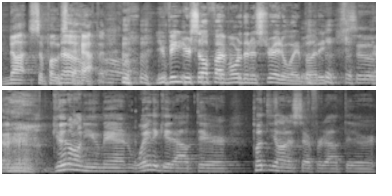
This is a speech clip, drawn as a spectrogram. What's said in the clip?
not supposed No. to happen. You beat yourself by more than a straightaway, buddy. So good on you, man. Way to get out there. Put the honest effort out there.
